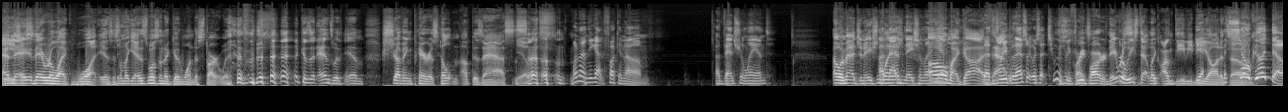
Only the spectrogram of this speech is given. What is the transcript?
And they, they were like, "What is this?" I'm like, "Yeah, this wasn't a good one to start with because it ends with him shoving Paris Hilton up his ass." Yep. So- well, then you got fucking um, Adventureland. Oh, Imagination Land. Imagination Land. Oh yeah. my god, That, that three. But that's like was that two or three three parter. They released that like on DVD Yeah. on its, it's own. so good though.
